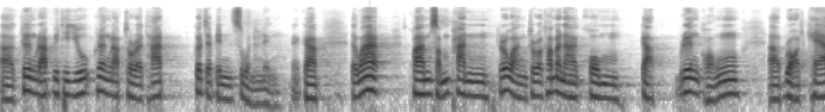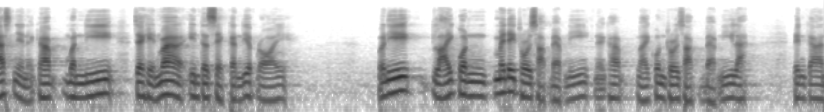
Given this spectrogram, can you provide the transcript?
เอ่อเครื่องรับวิทยุ เครื่องรับโทรทัศน์ ก็จะเป็นส่วนหนึ่งนะครับ แต่ว่าความสัมพันธ์ระหว่างโทรคมนาคมกับเรื่องของบรอดแคสต์เนี่ยนะครับ วันนี้จะเห็นว่าอินเตอร์เซ็กกันเรียบร้อย วันนี้หลายคนไม่ได้โทรศัพท์แบบนี้นะครับ หลายคนโทรศัพท์แบบนี้ละเป็นการ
